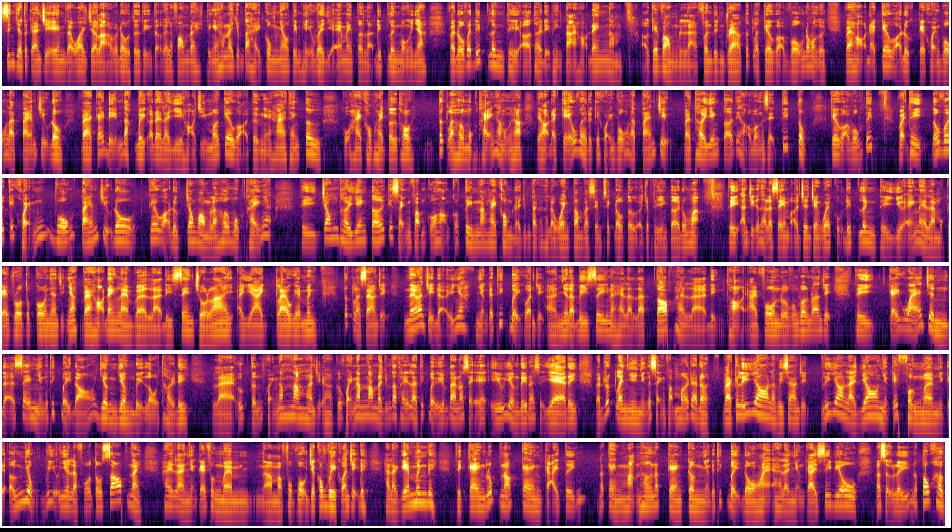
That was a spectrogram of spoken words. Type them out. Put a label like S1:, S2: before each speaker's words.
S1: Xin chào tất cả anh chị em đã quay trở lại với đầu tư điện tử là Phong đây. Thì ngày hôm nay chúng ta hãy cùng nhau tìm hiểu về dự án mang tên là Deep Link mọi người nhé. Và đối với Deep Link thì ở thời điểm hiện tại họ đang nằm ở cái vòng là funding round tức là kêu gọi vốn đó mọi người. Và họ đã kêu gọi được cái khoản vốn là 8 triệu đô. Và cái điểm đặc biệt ở đây là gì? Họ chỉ mới kêu gọi từ ngày 2 tháng 4 của 2024 thôi, tức là hơn một tháng ha mọi người ha. Thì họ đã kéo về được cái khoản vốn là 8 triệu và thời gian tới thì họ vẫn sẽ tiếp tục kêu gọi vốn tiếp. Vậy thì đối với cái khoản vốn 8 triệu đô kêu gọi được trong vòng là hơn một tháng á thì trong thời gian tới cái sản phẩm của họ có tiềm năng hay không để chúng ta có thể là quan tâm và xem xét đầu tư ở trong thời gian tới đúng không ạ? Thì anh chị có thể là xem ở trên trang web của DeepLink thì dự án này là một cái protocol nha anh chị nhé và họ đang làm về là decentralized AI cloud gaming tức là sao anh chị nếu anh chị để ý nhá những cái thiết bị của anh chị à, như là pc này hay là laptop hay là điện thoại iphone rồi vân vân đó anh chị thì cái quá trình để xem những cái thiết bị đó dần dần bị lỗi thời đi là ước tính khoảng 5 năm ha chị? À, cứ khoảng 5 năm là chúng ta thấy là thiết bị của chúng ta nó sẽ yếu dần đi, nó sẽ già đi và rất là nhiều những cái sản phẩm mới ra đời. Và cái lý do là vì sao anh chị? Lý do là do những cái phần mềm, những cái ứng dụng, ví dụ như là Photoshop này, hay là những cái phần mềm à, mà phục vụ cho công việc của anh chị đi, hay là gaming đi, thì càng lúc nó càng cải tiến, nó càng mạnh hơn, nó càng cần những cái thiết bị đồ họa hay là những cái CPU nó xử lý nó tốt hơn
